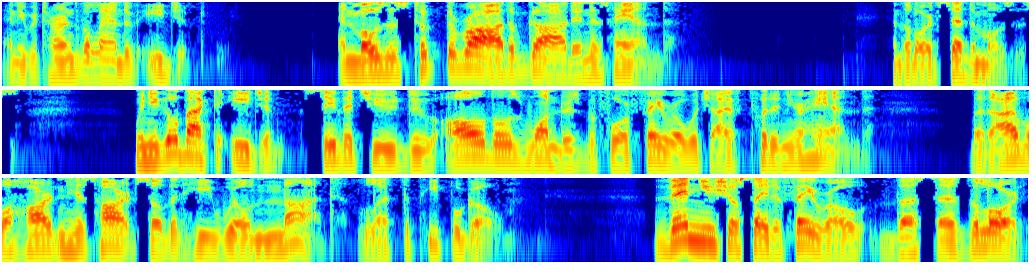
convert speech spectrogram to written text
and he returned to the land of Egypt. And Moses took the rod of God in his hand. And the Lord said to Moses, When you go back to Egypt, see that you do all those wonders before Pharaoh which I have put in your hand. But I will harden his heart so that he will not let the people go. Then you shall say to Pharaoh, Thus says the Lord,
